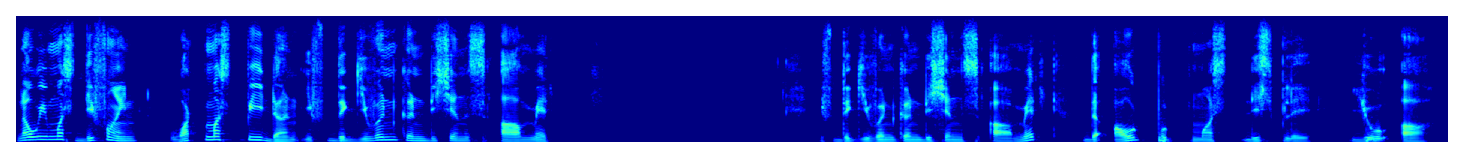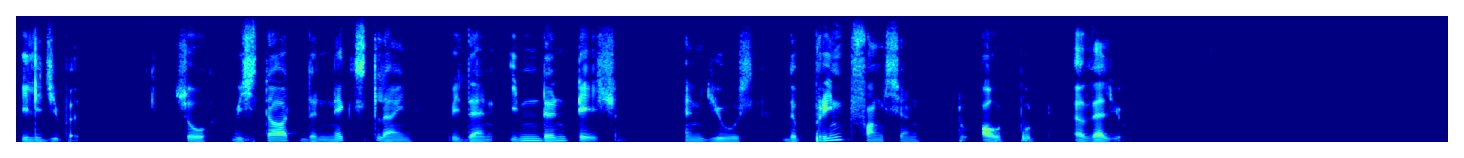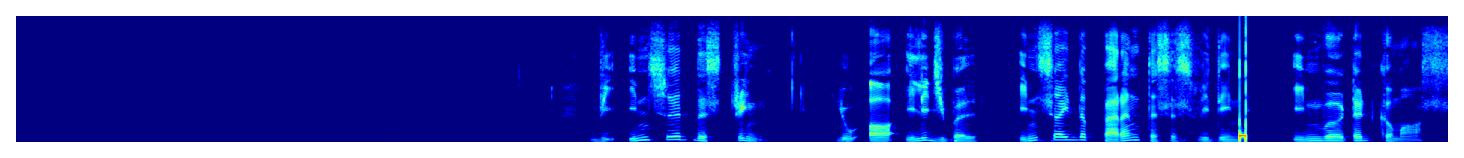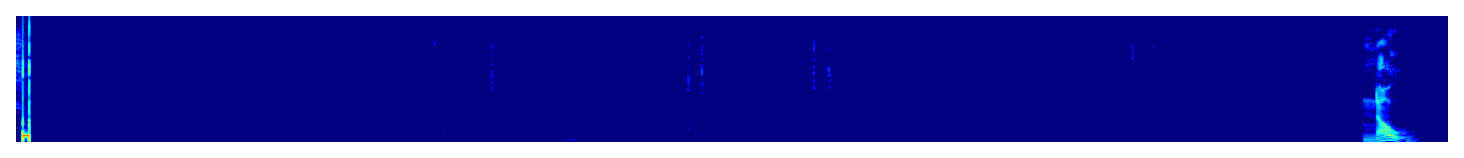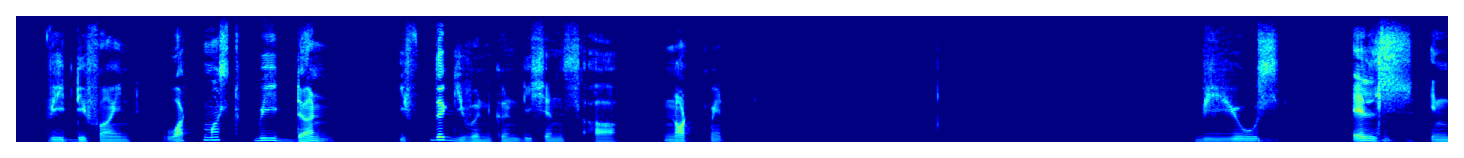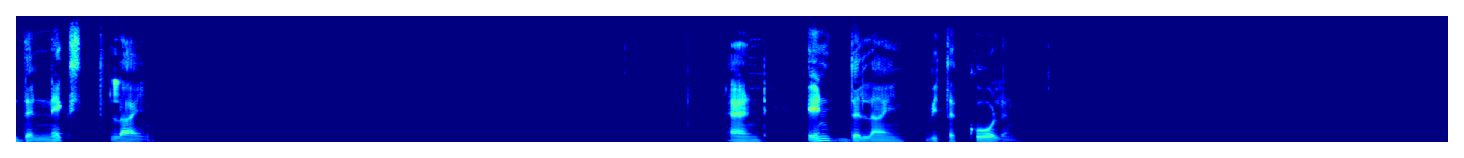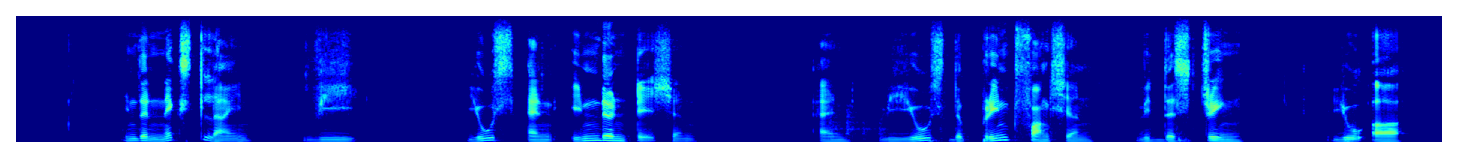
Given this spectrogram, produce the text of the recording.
Now we must define what must be done if the given conditions are met. If the given conditions are met, the output must display you are eligible. So we start the next line with an indentation and use the print function to output a value. We insert the string you are eligible inside the parenthesis within inverted commas. Now we define what must be done if the given conditions are not met. We use else in the next line. and end the line with a colon. In the next line, we use an indentation and we use the print function with the string you are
